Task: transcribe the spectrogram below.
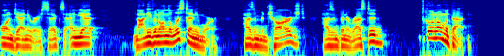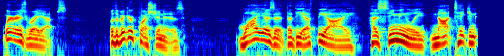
on January 6th, and yet not even on the list anymore. Hasn't been charged, hasn't been arrested. What's going on with that? Where is Ray Epps? But the bigger question is why is it that the FBI has seemingly not taken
